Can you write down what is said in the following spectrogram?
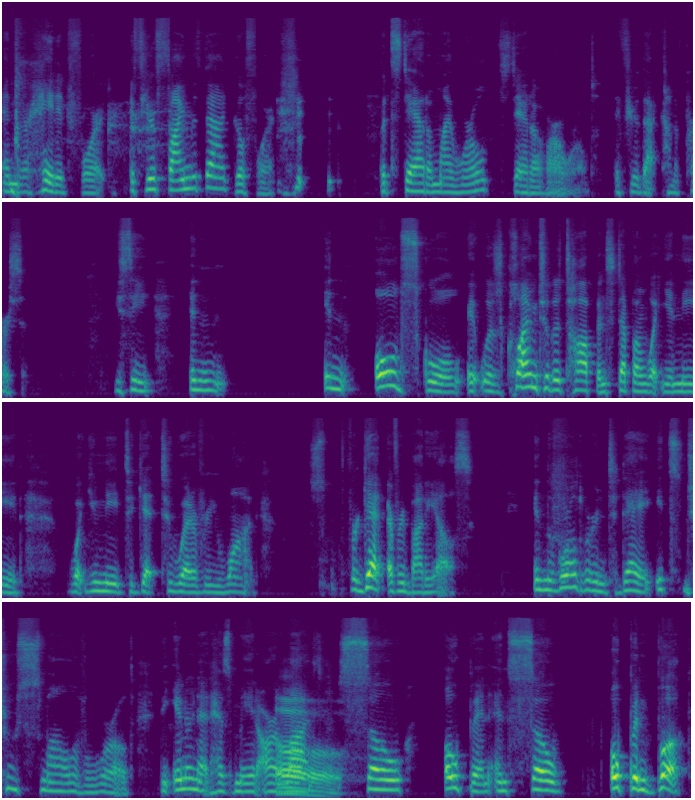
And they're hated for it. If you're fine with that, go for it. But stay out of my world, stay out of our world if you're that kind of person. You see, in in old school, it was climb to the top and step on what you need, what you need to get to whatever you want. Forget everybody else. In the world we're in today, it's too small of a world. The internet has made our Oh. lives so open and so open book.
